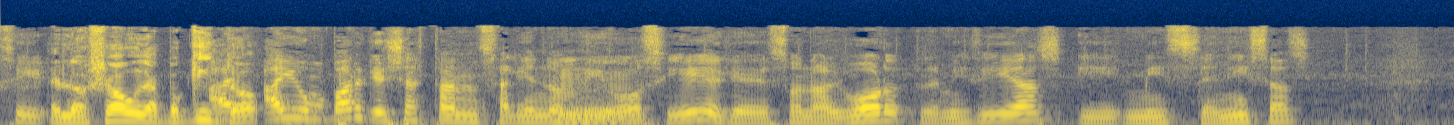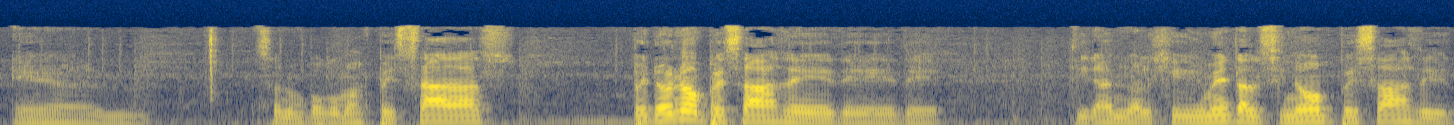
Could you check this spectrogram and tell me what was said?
Sí. en los shows de a poquito. Hay, hay un par que ya están saliendo en Mm. vivo, sí, que son Albor de mis días y Mis cenizas. Eh, son un poco más pesadas, pero no pesadas de, tirando al heavy metal, sino pesadas de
